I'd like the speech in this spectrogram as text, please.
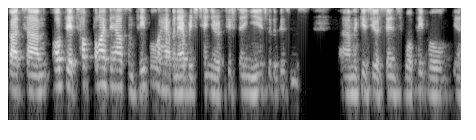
but um, of their top 5,000 people, have an average tenure of 15 years with the business. Um, it gives you a sense of well, people you know,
